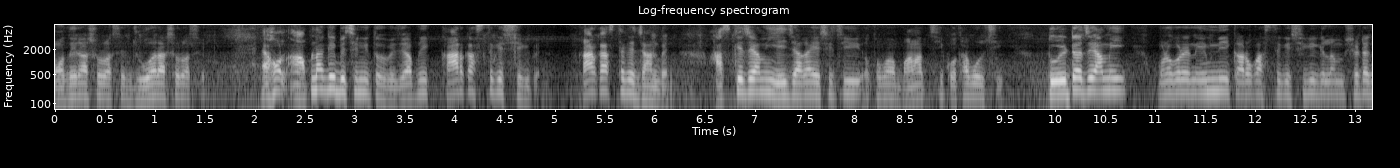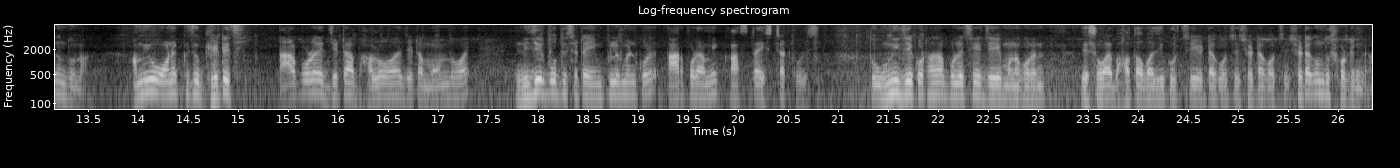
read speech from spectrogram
মদের আসর আছে, জুয়ার আসর আছে। এখন আপনাকে বেছে নিতে হবে যে আপনি কার কাছ থেকে শিখবেন, কার কাছ থেকে জানবেন। আজকে যে আমি এই জায়গায় এসেছি অথবা বানাচ্ছি, কথা বলছি, তো এটা যে আমি মনে করেন এমনি কারও কাছ থেকে শিখে গেলাম, সেটা কিন্তু না। আমিও অনেক কিছু ঘেটেছি। তারপরে যেটা ভালো হয়, যেটা মন্দ হয়, নিজের প্রতি সেটা ইমপ্লিমেন্ট করে তারপরে আমি কাজটা স্টার্ট করেছি। তো উনি যে কথাটা বলেছে যে মনে করেন যে সবাই ভাতাবাজি করছে, এটা করছে, সেটা করছে, সেটা কিন্তু সঠিক না।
